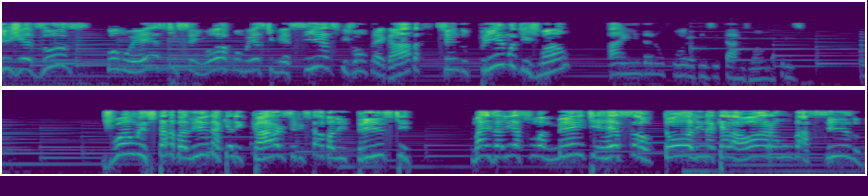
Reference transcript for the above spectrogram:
E Jesus, como este Senhor, como este Messias que João pregava, sendo primo de João, ainda não fora visitar João na prisão. João estava ali naquele cárcere, estava ali triste, mas ali a sua mente ressaltou ali naquela hora um vacilo,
